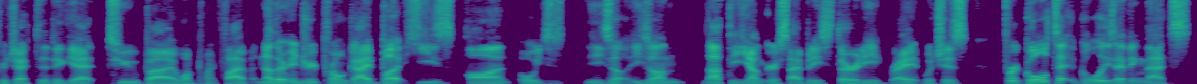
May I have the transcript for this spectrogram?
projected to get two by 1.5. Another injury prone guy, but he's on. Oh, he's he's on- he's on not the younger side, but he's 30, right? Which is for goal goalies. I think that's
